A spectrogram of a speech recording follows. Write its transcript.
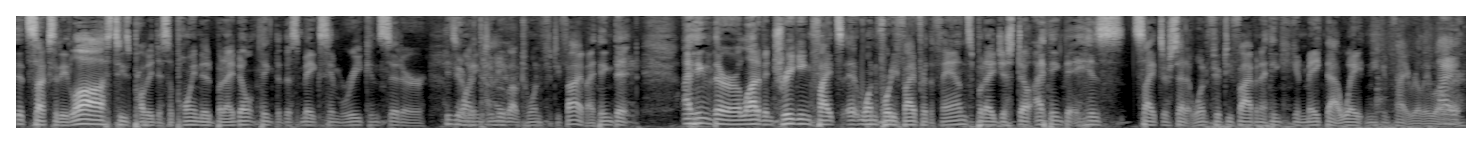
it sucks that he lost. He's probably disappointed, but I don't think that this makes him reconsider wanting to move up to 155. I think that I think there are a lot of intriguing fights at 145 for the fans, but I just don't. I think that his sights are set at 155, and I think he can make that weight and he can fight really well I, there.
